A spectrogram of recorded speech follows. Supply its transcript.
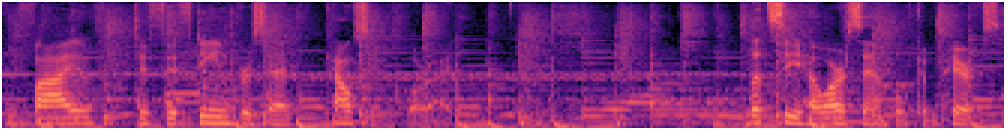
and 5 to 15% calcium. Let's see how our sample compares.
